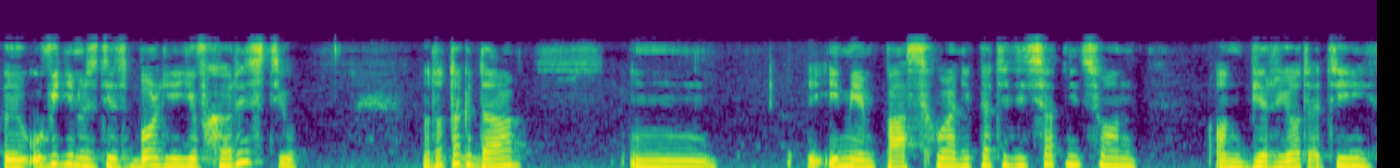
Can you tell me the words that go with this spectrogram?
увидим здесь более Евхаристию, no to тогда имеем Пасху, а не Пятидесятницу. Он, он берет эти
